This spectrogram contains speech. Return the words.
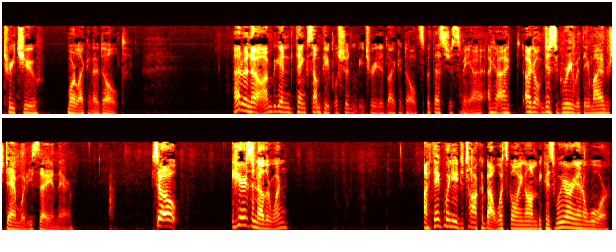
treat you more like an adult. I don't know. I'm beginning to think some people shouldn't be treated like adults, but that's just me. I, I, I don't disagree with him. I understand what he's saying there. So, here's another one. I think we need to talk about what's going on because we are in a war.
